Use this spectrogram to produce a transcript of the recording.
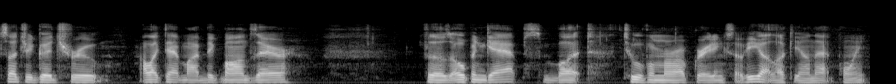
such a good troop. I like to have my big bombs there for those open gaps but Two of them are upgrading, so he got lucky on that point.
